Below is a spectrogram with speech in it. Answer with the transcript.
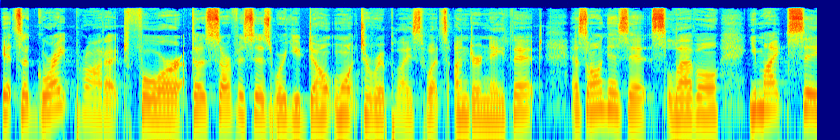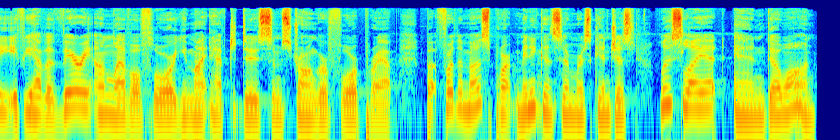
It's a great product for those surfaces where you don't want to replace what's underneath it. As long as it's level, you might see if you have a very unlevel floor, you might have to do some stronger floor prep. But for the most part, many consumers can just loose lay it and go on.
